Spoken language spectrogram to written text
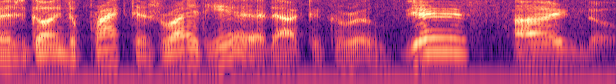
is going to practice right here, Dr. Carew. Yes, I know.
